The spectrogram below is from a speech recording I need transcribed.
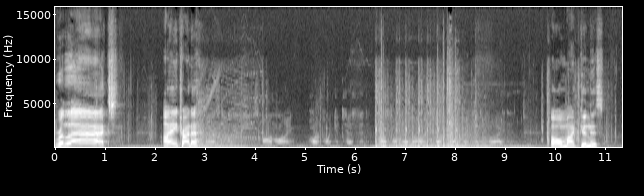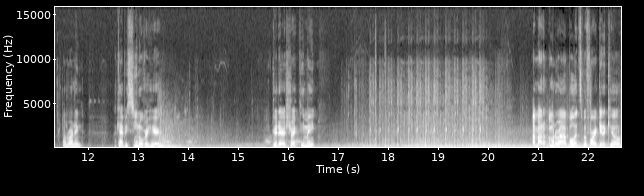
Relax! I ain't trying to. Oh my goodness. I'm running. I can't be seen over here. Good airstrike, teammate. I'm out. Of, I'm gonna run out of bullets before I get a kill.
